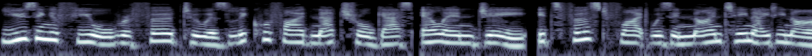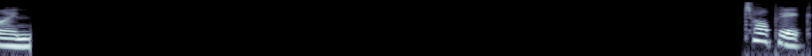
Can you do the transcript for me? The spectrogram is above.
Using a fuel referred to as liquefied natural gas LNG, its first flight was in 1989. Topic:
